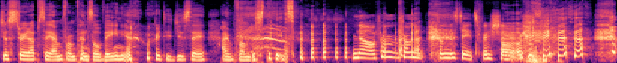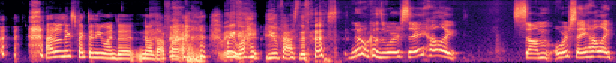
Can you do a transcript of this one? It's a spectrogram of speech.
just straight up say I'm from Pennsylvania or did you say I'm from the states? No, from from from the states for oh, sure. oh, okay. I don't expect anyone to know that far. Wait, why? You passed the test. No, because we're saying how like some we're saying how like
